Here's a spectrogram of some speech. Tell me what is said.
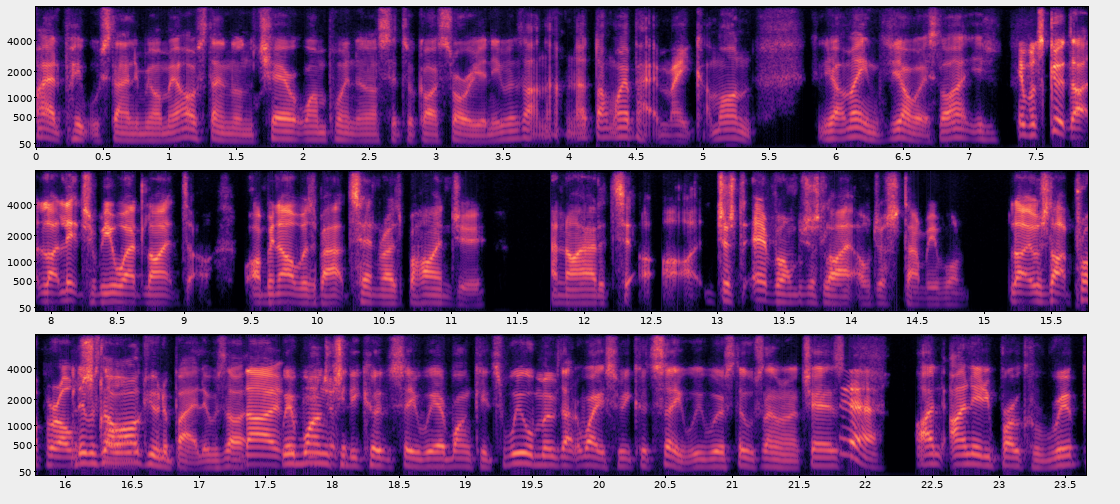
I had people standing behind me. I was standing on the chair at one point and I said to a guy, sorry. And he was like, no, no, don't worry about it, mate. Come on. You know what I mean? You know what it's like? You, it was good. Like, like literally, we all had like, I mean, I was about ten rows behind you, and I had a t- I- I- just everyone was just like, "I'll just stand where you want." Like it was like proper old. there was school. no arguing about it. It was like, No, we had one just- kid he couldn't see. We had one kid. So we all moved out of the way so he could see. We were still standing on our chairs. Yeah, I, I nearly broke a rib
